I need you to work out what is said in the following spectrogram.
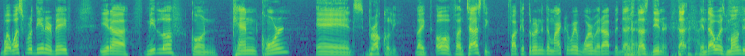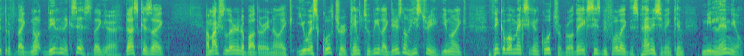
what was for dinner, babe? Y era meatloaf con canned corn and broccoli. Like, oh, fantastic. Fuck it, throw it in the microwave, warm it up, and that's Yeah. that's dinner. That and that was Monday through like no didn't exist. Like Yeah. that's because like I'm actually learning about that right now. Like U.S. culture came to be. Like there's no history. You know, like think about Mexican culture, bro. They exist before like the Spanish even came. Millennial.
